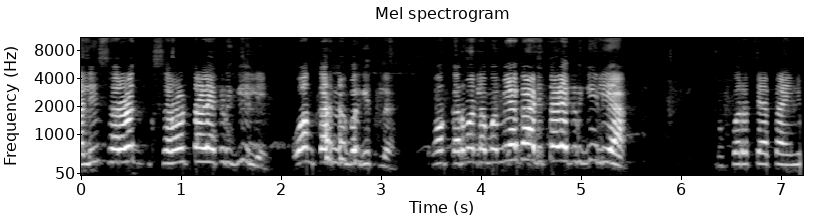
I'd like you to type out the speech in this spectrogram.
आली सरळ सरळ तळ्याकडे गेली. ओंकारनं बघितलं. ओंकार म्हणला मग मी गाडी तळ्याकडे गेली या. मग परत त्या ताईने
